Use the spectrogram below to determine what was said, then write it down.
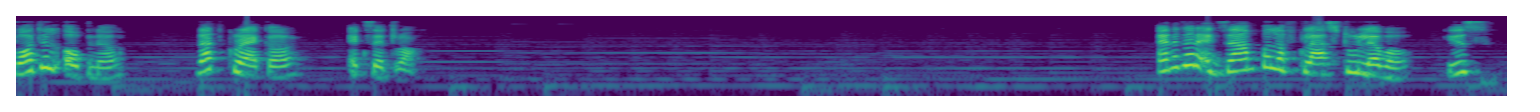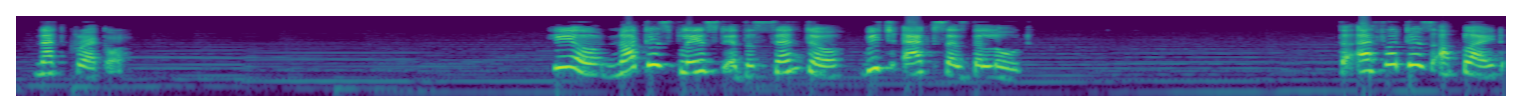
bottle opener, nutcracker, etc. Another example of class 2 lever is nutcracker. Here, nut is placed at the center which acts as the load. The effort is applied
